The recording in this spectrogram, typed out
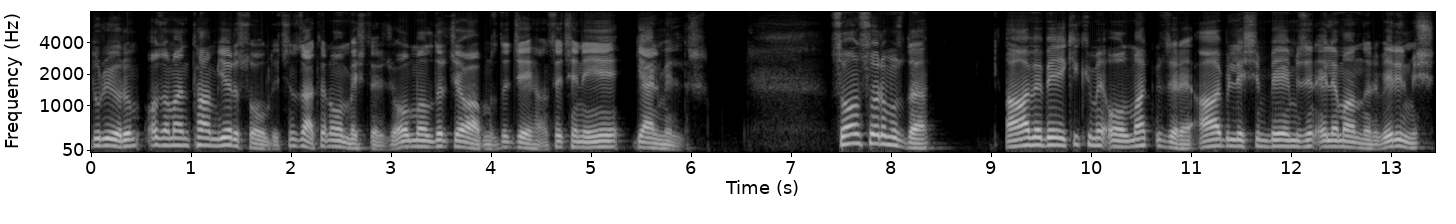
duruyorum. O zaman tam yarısı olduğu için zaten 15 derece olmalıdır. Cevabımız da Ceyhan seçeneği gelmelidir. Son sorumuzda A ve B iki küme olmak üzere A birleşim B'mizin elemanları verilmiş.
